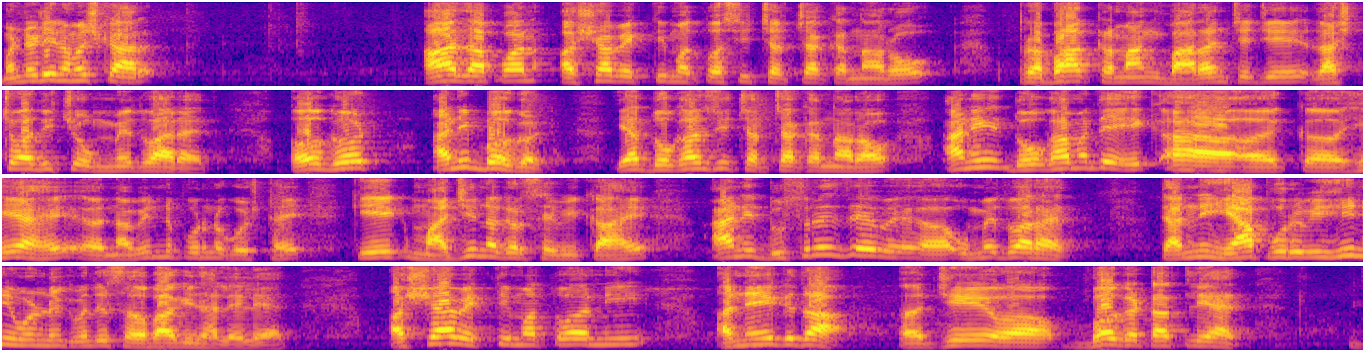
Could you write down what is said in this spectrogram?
मंडळी नमस्कार. आज आपण अशा व्यक्तिमत्वाशी चर्चा करणार आहोत. प्रभाग क्रमांक बारांचे जे राष्ट्रवादीचे उमेदवार आहेत अ गट आणि ब गट या दोघांशी चर्चा करणार आहोत. आणि दोघांमध्ये एक एक हे आहे नाविन्यपूर्ण गोष्ट आहे की एक माजी नगरसेविका आहे आणि दुसरे जे उमेदवार आहेत त्यांनी यापूर्वीही निवडणुकीमध्ये सहभागी झालेले आहेत. अशा व्यक्तिमत्वांनी अनेकदा जे ब गटातले आहेत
